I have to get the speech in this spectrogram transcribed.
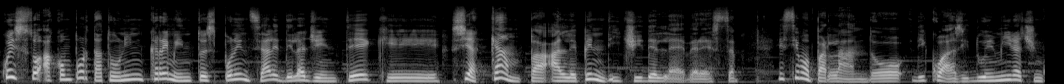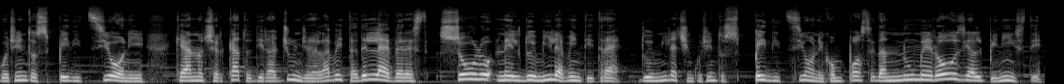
Questo ha comportato un incremento esponenziale della gente che si accampa alle pendici dell'Everest. E stiamo parlando di quasi 2500 spedizioni che hanno cercato di raggiungere la vetta dell'Everest solo nel 2023. 2500 spedizioni composte da numerosi alpinisti.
